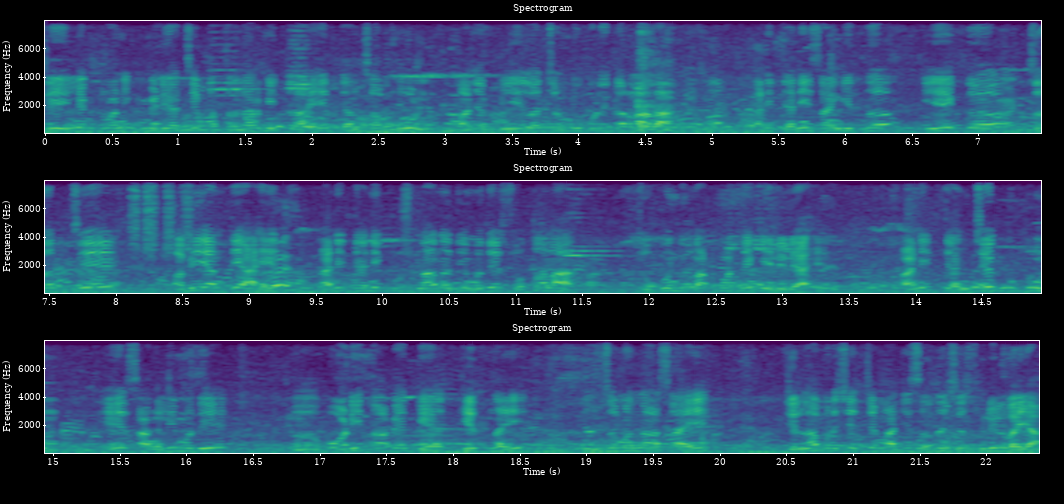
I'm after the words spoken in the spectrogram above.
जे इलेक्ट्रॉनिक मीडियाचे पत्रकार मित्र आहेत त्यांचा फोन माझ्या पी एला चंदू कोळेकरला आला. आणि त्यांनी सांगितलं की एक जतचे अभियंते आहेत आणि त्यांनी कृष्णा नदीमध्ये स्वतःला झोपून देऊन आत्महत्या केलेली आहे. आणि त्यांचे कुटुंब हे सांगलीमध्ये बॉडी ताब्यात घे घेत नाही. त्यांचं म्हणणं असं आहे जिल्हा परिषदचे माजी सदस्य सुनील भैया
